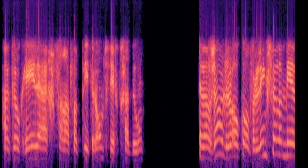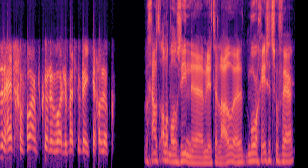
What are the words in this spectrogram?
Hangt ook heel erg vanaf wat Pieter Omtzigt gaat doen. En dan zou er ook over links wel een meerderheid gevormd kunnen worden met een beetje geluk. We gaan het allemaal zien, eh, meneer Terlouw. Eh, morgen is het zover.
